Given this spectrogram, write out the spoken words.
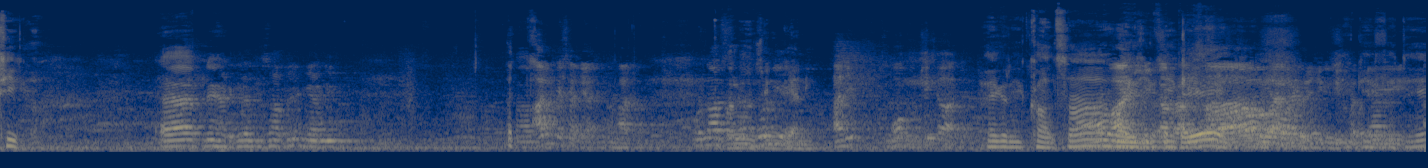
ठीक है अपने हटगरंथ साहब ने ज्ञानी ਬਲਵੰਤ ਸਿੰਘ ਗਿਆਨੀ ਵਾਹਿਗੁਰੂ ਜੀ ਖਾਲਸਾ ਵਾਹਿਗੁਰੂ ਜੀ ਕੀ ਫਤਿਹ।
